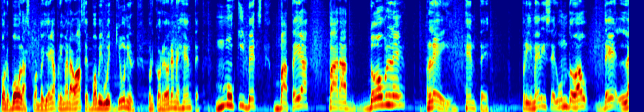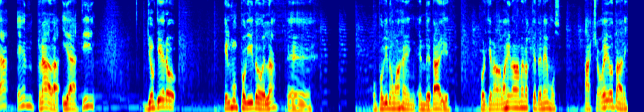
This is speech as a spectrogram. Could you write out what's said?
por bolas. Cuando llega a primera base, Bobby Witt Jr. por corredor emergente. Mookie Betts batea para doble play, gente primer y segundo out de la entrada. Y aquí yo quiero irme un poquito, ¿verdad? Eh, un poquito más en, detalle. Porque nada más y nada menos que tenemos a Shohei Otani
